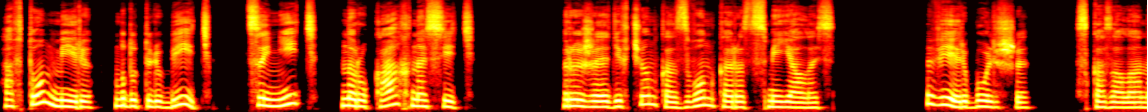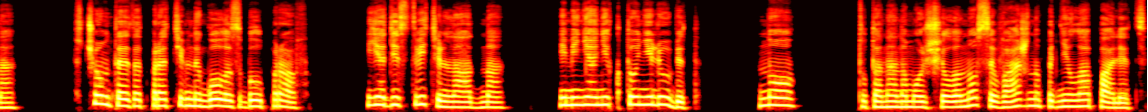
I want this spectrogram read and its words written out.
а в том мире будут любить, ценить, на руках носить». Рыжая девчонка звонко рассмеялась. «Верь больше», — сказала она. В чем-то этот противный голос был прав. Я действительно одна, и меня никто не любит. Но... Тут она наморщила нос и важно подняла палец.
